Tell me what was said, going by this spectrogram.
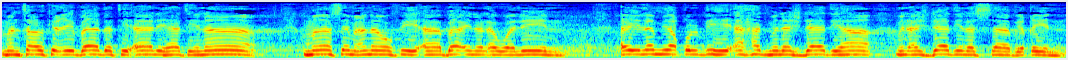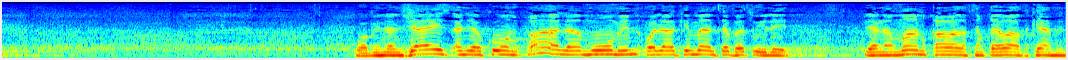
من ترك عبادة آلهتنا ما سمعناه في آبائنا الأولين أي لم يقل به أحد من أجدادها من أجدادنا السابقين. ومن الجائز أن يكون قال مؤمن ولكن ما التفتوا إليه لأنه ما انقرضت انقراض كامل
